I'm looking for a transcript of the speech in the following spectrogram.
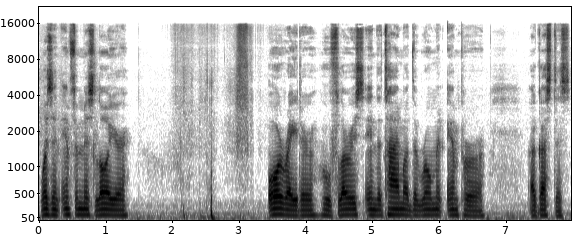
was an infamous lawyer orator who flourished in the time of the Roman Emperor Augustus.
